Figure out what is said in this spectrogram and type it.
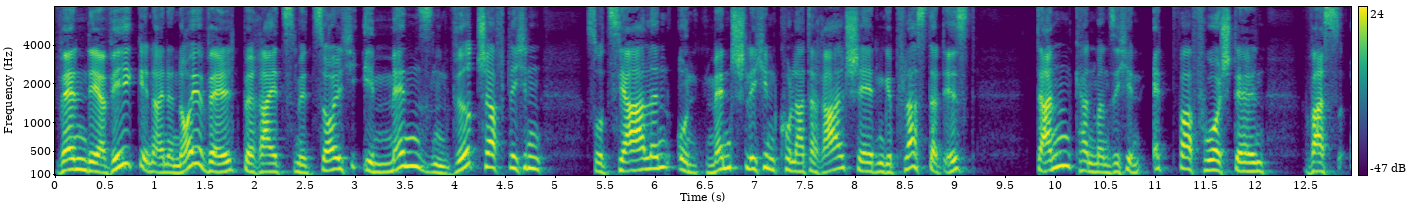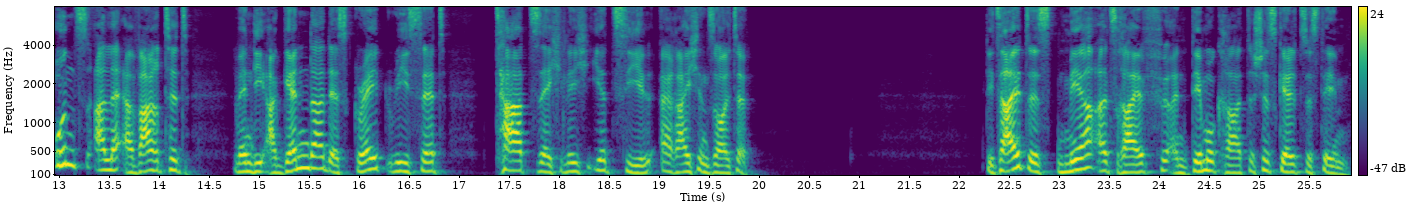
Wenn der Weg in eine neue Welt bereits mit solch immensen wirtschaftlichen, sozialen und menschlichen Kollateralschäden gepflastert ist, dann kann man sich in etwa vorstellen, was uns alle erwartet, wenn die Agenda des Great Reset tatsächlich ihr Ziel erreichen sollte. Die Zeit ist mehr als reif für ein demokratisches Geldsystem.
